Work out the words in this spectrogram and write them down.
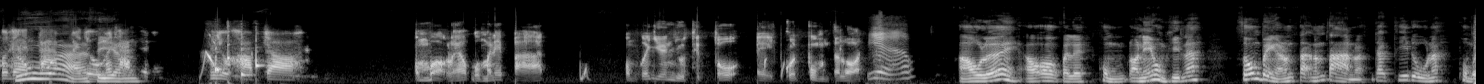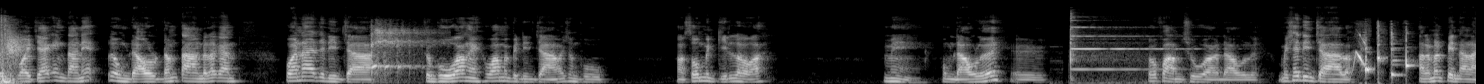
กูเดินตามไปดูไม่ทันมันอยู่ขอบจอ ผมบอกแล้วผมไม่ได้ปาด ผมก็ยืนอยู่ที่โต๊ะไอ้กดปุ่มตลอดเอาเลย เอาออกไปเลย ผมตอนนี้ผมคิดนะ ส้มเป็นกับน้ำตาลน้ำตาลว่ะจากที่ดูนะ ผมเป็นไวแจ็คเองตาเนี้ยแล้วผมเดาน้ำตาลไปแล้วกัน ว่าน่าจะดินจา ชมพูว่าไง ว่ามันเป็นดินจาไม่ชมพูอ๋อส้มเป็นกินเหรอวะแหม่ผมเดาเลย เออเพื่อความชัวร์เดาเลย ไม่ใช่ดินจาเหรออะไรมันเป็นอะไร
